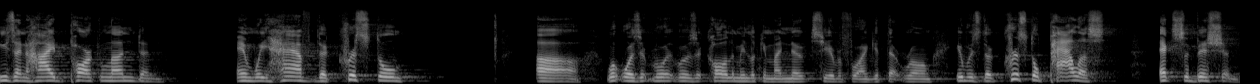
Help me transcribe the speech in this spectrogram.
He's in Hyde Park, London. And we have the crystal, uh, what was it? What was it called? Let me look in my notes here before I get that wrong. It was the Crystal Palace exhibition.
